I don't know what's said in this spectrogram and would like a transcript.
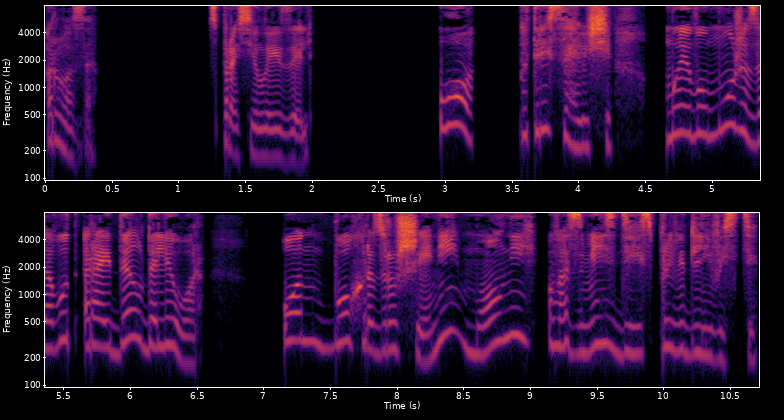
Роза?» — спросила Изель. «О, потрясающе! Моего мужа зовут Райдел Далиор. Он бог разрушений, молний, возмездия и справедливости.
